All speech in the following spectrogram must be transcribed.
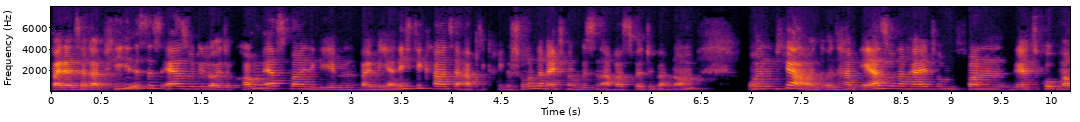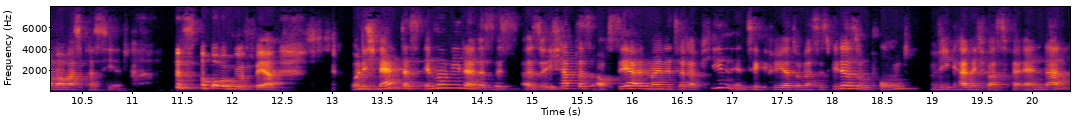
Bei der Therapie ist es eher so, die Leute kommen erstmal, die geben bei mir ja nicht die Karte ab, die kriegen schon eine Rechnung, wissen aber, es wird übernommen. Und ja, und, und haben eher so eine Haltung von, jetzt gucken wir mal, was passiert. so ungefähr. Und ich merke das immer wieder. Das ist, also ich habe das auch sehr in meine Therapien integriert und das ist wieder so ein Punkt, wie kann ich was verändern?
